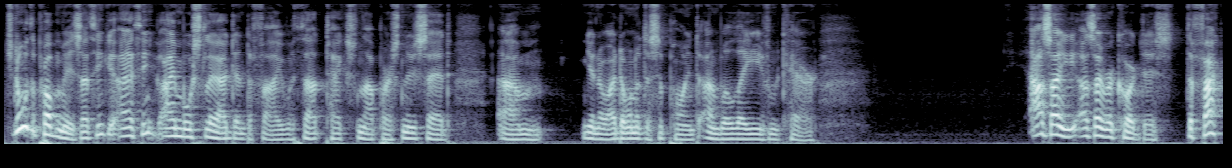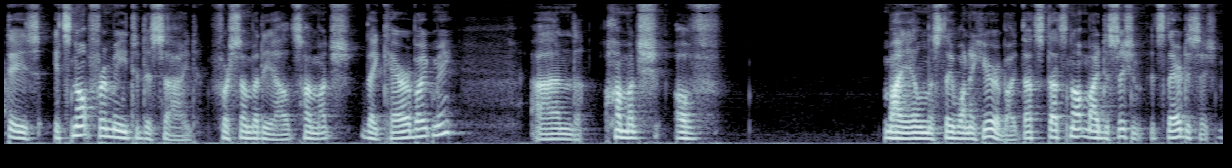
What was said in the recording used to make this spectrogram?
do you know what the problem is? I think I think I mostly identify with that text from that person who said, um, you know, I don't want to disappoint, and will they even care? As I as I record this, the fact is, it's not for me to decide for somebody else how much they care about me, and how much of my illness they want to hear about. That's that's not my decision. It's their decision.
